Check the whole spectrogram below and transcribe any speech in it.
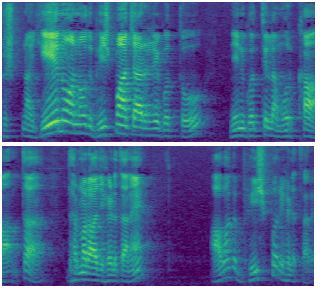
ಕೃಷ್ಣ ಏನು ಅನ್ನೋದು ಭೀಷ್ಮಾಚಾರ್ಯರಿಗೆ ಗೊತ್ತು. ನಿನಗೆ ಗೊತ್ತಿಲ್ಲ ಮೂರ್ಖ ಅಂತ ಧರ್ಮರಾಜ ಹೇಳ್ತಾನೆ. ಆವಾಗ ಭೀಷ್ಮರು ಹೇಳ್ತಾರೆ,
